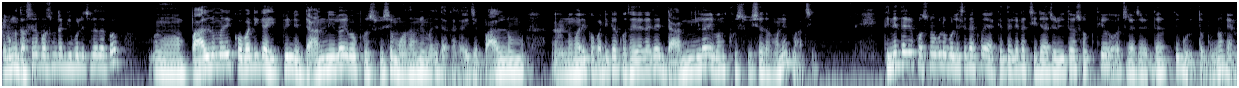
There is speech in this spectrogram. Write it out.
এবং দশের প্রশ্নটা কী বলেছিল দেখো? পাল, নোমারি, কপাটিকা, হৃৎপিণ্ডে, ডান, নিলয় এবং ফুসফুসে মধমনির মাঝে দেখা যায়। এই যে পাল, নোম নোমারি, কপাটিকা কোথায় দেখা যায়? ডান, নিলয় এবং ফুসফুসে ধমনির মাঝে। তিনের দাগের প্রশ্নগুলো বলেছে, দেখো একের দাগে একটা চিরাচরিত শক্তি ও অচিরাচরিত শক্তি গুরুত্বপূর্ণ কেন?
